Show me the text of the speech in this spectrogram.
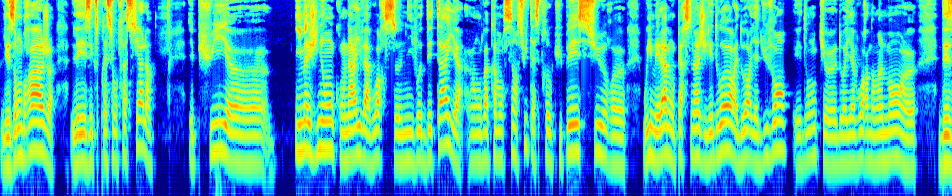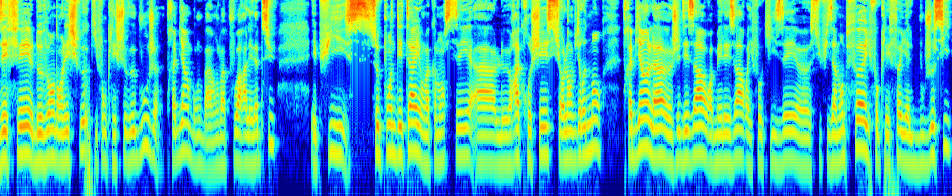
les ombrages, les expressions faciales. Et puis, euh, Imaginons qu'on arrive à avoir ce niveau de détail, euh, on va commencer ensuite à se préoccuper sur euh, oui mais là mon personnage il est dehors et dehors il y a du vent et donc euh, doit y avoir normalement des effets de vent dans les cheveux qui font que les cheveux bougent. Très bien, bon bah on va pouvoir aller là-dessus. Et puis ce point de détail, on va commencer à le raccrocher sur l'environnement. Très bien, là j'ai des arbres, mais les arbres, il faut qu'ils aient suffisamment de feuilles, il faut que les feuilles elles bougent aussi,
